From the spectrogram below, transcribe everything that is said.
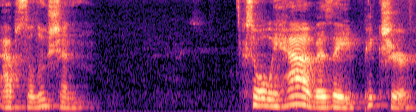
absolution. So, what we have is a picture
